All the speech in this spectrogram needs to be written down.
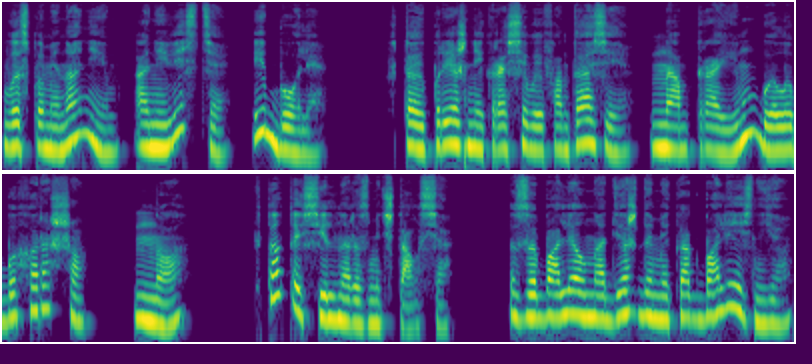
воспоминаниям о невесте и боли. В той прежней красивой фантазии нам троим было бы хорошо. Но кто-то сильно размечтался. Заболел надеждами как болезнью.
